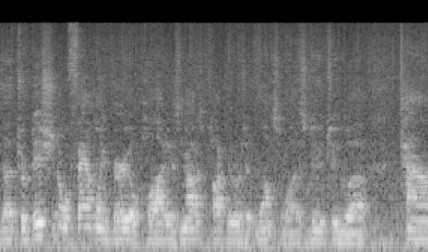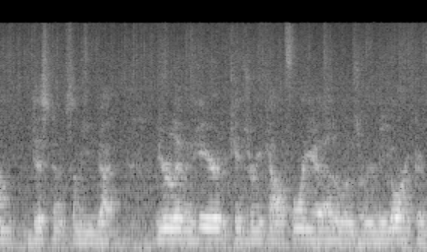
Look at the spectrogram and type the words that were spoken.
the traditional family burial plot is not as popular as it once was due to uh, time, distance. I mean, you've got, you're living here, the kids are in California, the other ones are in New York. and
